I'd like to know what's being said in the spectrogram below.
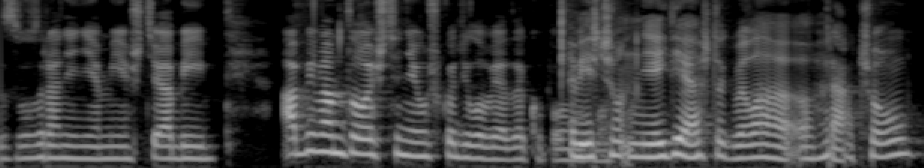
so zraneniami ešte, aby, aby vám to ešte neuškodilo viac ako pomohlo. Vieš čo, nejde až tak veľa eh, hráčov.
